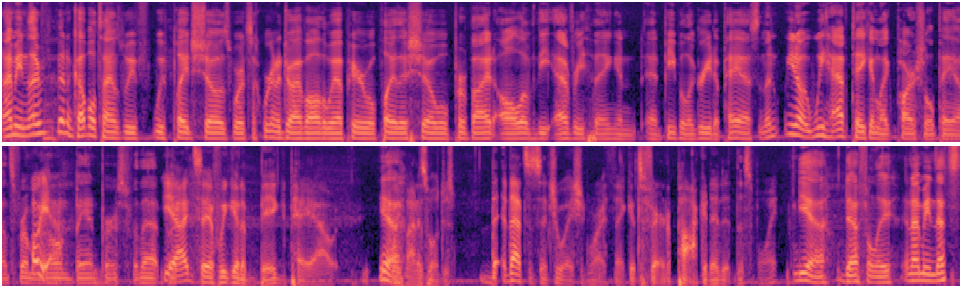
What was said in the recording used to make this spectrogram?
I mean, there's been a couple times we've we've played shows where it's like we're gonna drive all the way up here, we'll play this show, we'll provide all of the everything, and and people agree to pay us, and then you know we have taken like partial payouts from Oh, our yeah. own band purse for that. Yeah, I'd say if we get a big payout, yeah, we might as well just. Th- that's a situation where I think it's fair to pocket it at this point. yeah, definitely. And I mean that's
